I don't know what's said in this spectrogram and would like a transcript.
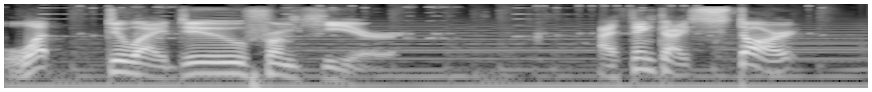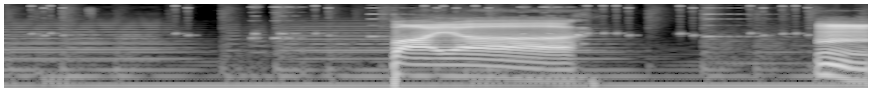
What do I do from here? I think I start by, uh... Hmm.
